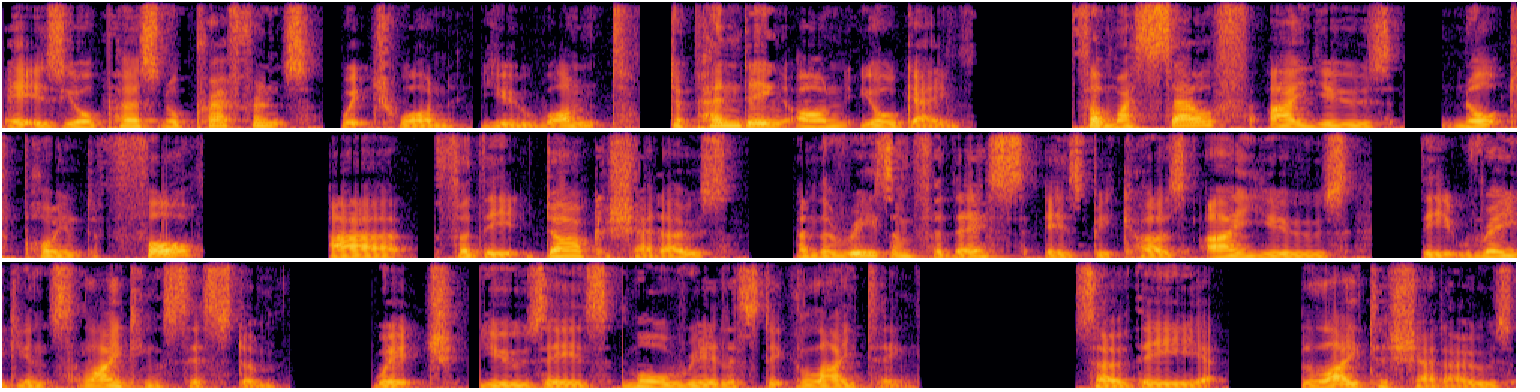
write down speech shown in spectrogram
It is your personal preference which one you want, depending on your game. For myself, I use 0.4 uh, for the darker shadows. And the reason for this is because I use the Radiance lighting system, which uses more realistic lighting. So the lighter shadows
